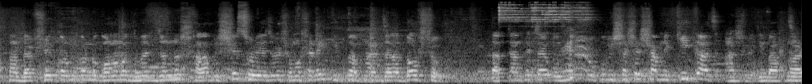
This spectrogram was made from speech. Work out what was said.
আপনার ব্যবসায়িক কর্মকাণ্ড গণমাধ্যমের জন্য সারা বিশ্বে ছড়িয়ে যাবে, সমস্যা নেই। কিন্তু আপনার যারা দর্শক, তারা জানতে চায় অভিনেত্রী অপু বিশ্বাসের সামনে কি কাজ আসবে কিংবা আপনার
